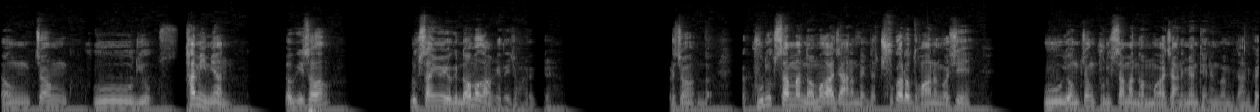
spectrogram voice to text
0.963이면 여기서 963이면 여기 넘어가게 되죠. 여기를. 그렇죠? 963만 넘어가지 않으면 됩니다. 추가로 더하는 것이 9, 0.963만 넘어가지 않으면 되는 겁니다. 그러니까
